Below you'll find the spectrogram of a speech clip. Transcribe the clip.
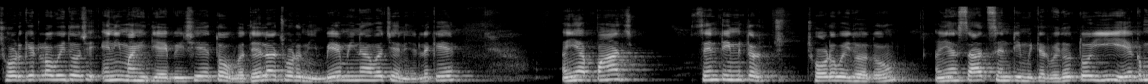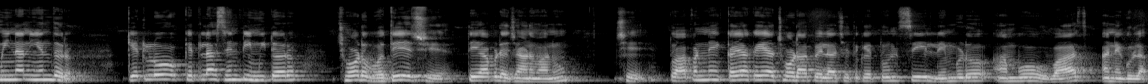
છોડ કેટલો વધ્યો છે એની માહિતી આપી છે. તો વધેલા છોડની બે મહિના વચ્ચેની, એટલે કે અહીંયા પાંચ સેન્ટીમીટર છોડ વધ્યો હતો. અહીંયા સાત સેન્ટીમીટર વધ્યો. તો એ એક મહિનાની અંદર કેટલો, કેટલા સેન્ટીમીટર છોડ વધે છે તે આપણે જાણવાનું છે. તો આપણને કયા કયા છોડ આપેલા છે? તો કે તુલસી, લીમડો, આંબો, વાસ અને ગુલાબ.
